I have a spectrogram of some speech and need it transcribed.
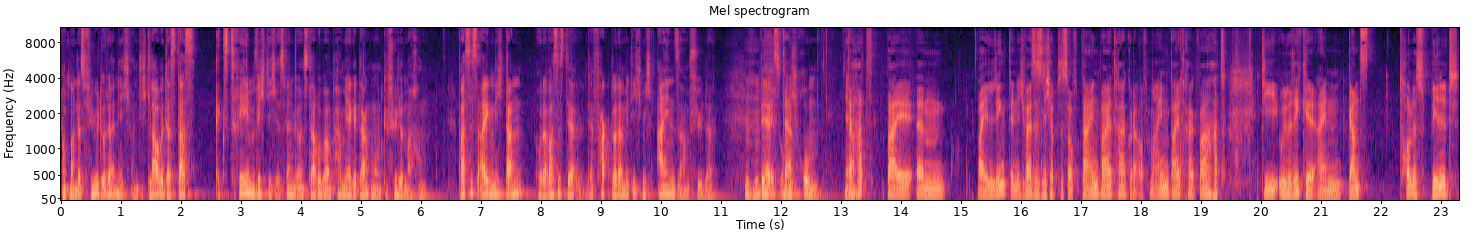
ob man das fühlt oder nicht. Und ich glaube, dass das extrem wichtig ist, wenn wir uns darüber ein paar mehr Gedanken und Gefühle machen. Was ist eigentlich dann oder was ist der, der Faktor, damit ich mich einsam fühle? Mhm. Wer ist um da, mich rum? Ja? Da hat bei, ähm, bei LinkedIn, ich weiß es nicht, ob das auf deinen Beitrag oder auf meinen Beitrag war, hat die Ulrike ein ganz tolles Bild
